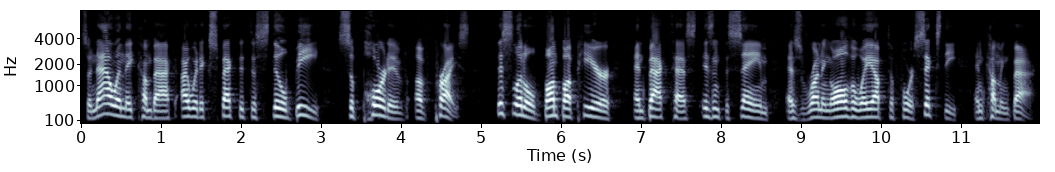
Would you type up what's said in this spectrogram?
So now when they come back, I would expect it to still be supportive of price. This little bump up here and back test isn't the same as running all the way up to 460 and coming back.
